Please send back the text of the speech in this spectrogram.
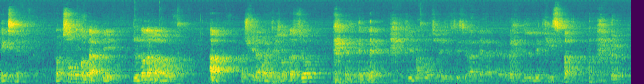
l'extérieur. Donc sans trop tarder, je donne la parole à, je fais d'abord une présentation, je vais m'aventurer, je sur la terre que je ne maîtrise pas.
